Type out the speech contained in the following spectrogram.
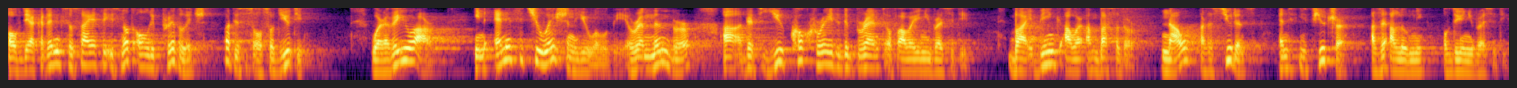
of the academic society is not only privilege, but this is also duty. Wherever you are, in any situation you will be, remember uh, that you co-create the brand of our university by being our ambassador, now as a student and in future as an alumni of the university.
